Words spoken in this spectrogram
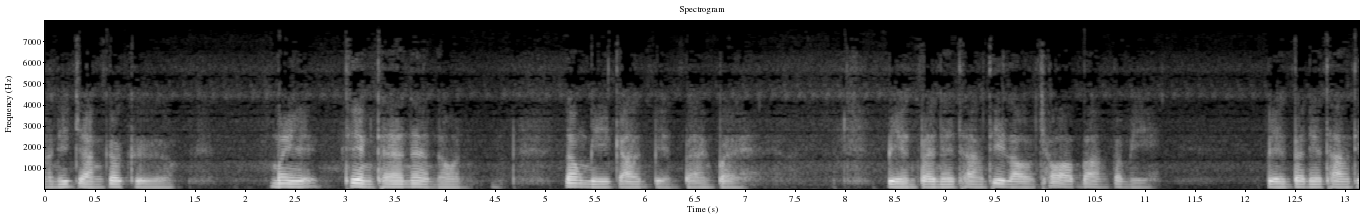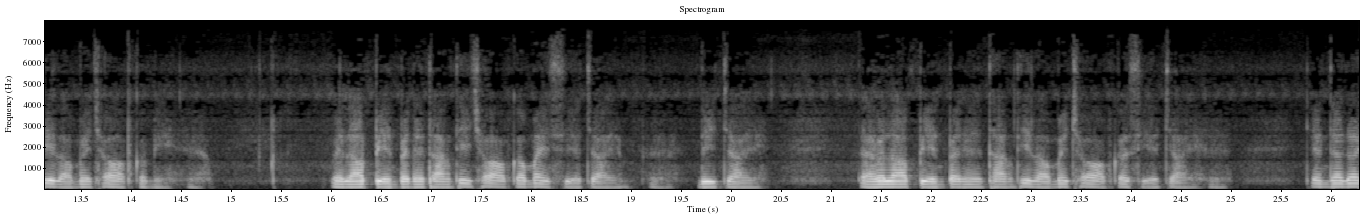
อนิจจังก็คือไม่เที่ยงแท้แน่นอน ต้องมีการเปลี่ยนแปลงไป ปลี่ยนไปในทางที่เราชอบบ้างก็มี เปลี่ยนไปในทางที่เราไม่ชอบก็มี เวลาเปลี่ยนไปในทางที่ชอบก็ไม่เสียใจดีใจ แต่เวลาเปลี่ยนไปในทางที่เราไม่ชอบก็เสียใจ เช่นถ้าได้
